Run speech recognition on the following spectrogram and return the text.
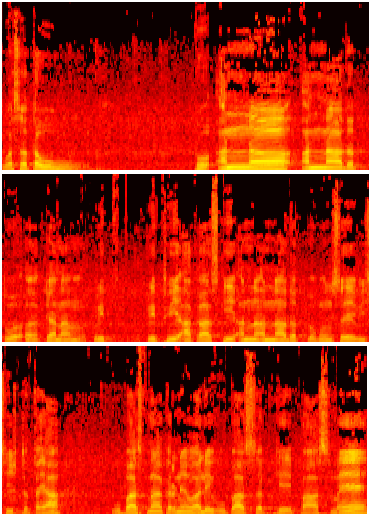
वसत। तो अन्न, अन्नादत्व क्या नाम पृथ्वी आकाश की अन्न अन्नादत्व गुण से विशिष्टतया उपासना करने वाले उपासक के पास में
